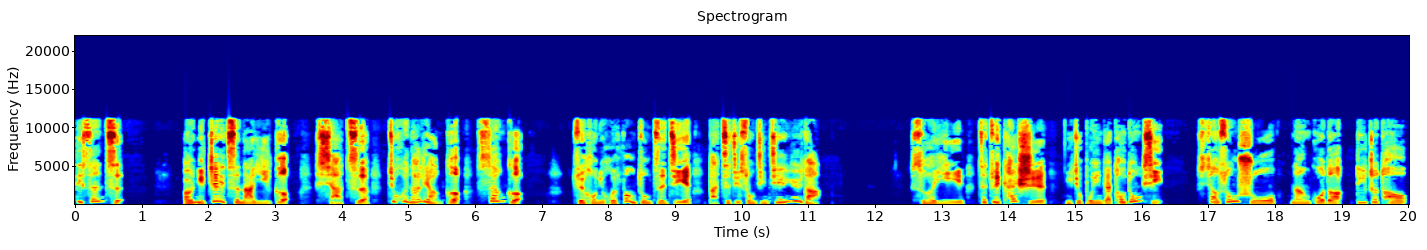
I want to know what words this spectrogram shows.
第三次。”而你这次拿一个，下次就会拿两个、三个，最后你会放纵自己，把自己送进监狱的。所以在最开始，你就不应该偷东西。小松鼠难过的低着头，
